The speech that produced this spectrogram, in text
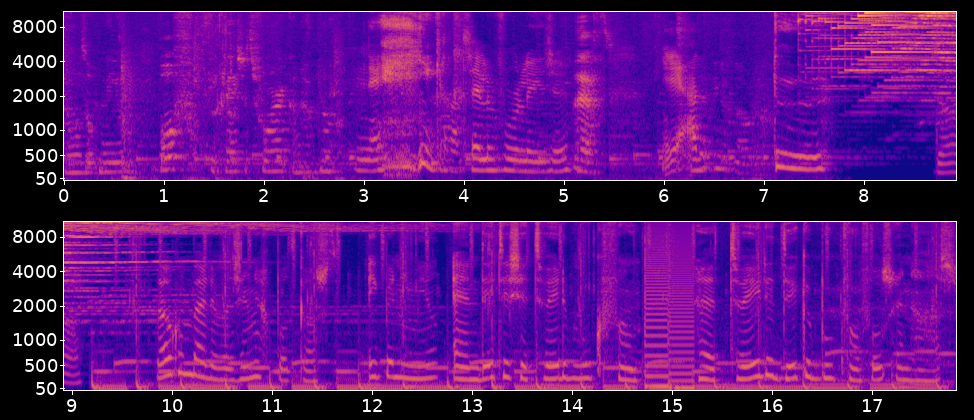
Doe het opnieuw. Of, ik lees het voor, kan ook nog. Nee, ik ga het zelf voorlezen. Echt? Ja, duh. Welkom bij de Waanzinnige Podcast. Ik ben Emiel en dit is het tweede boek van het tweede dikke boek van Vos en Haas.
